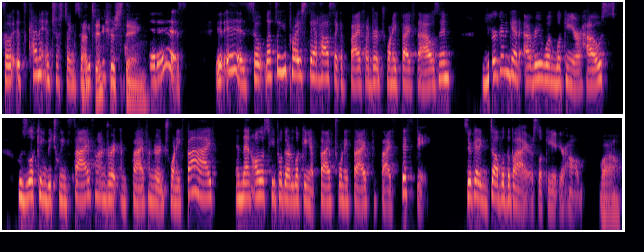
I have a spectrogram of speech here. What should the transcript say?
so it's kind of interesting. So that's interesting. It is. It is. So let's say you price that house like a 525,000. You're going to get everyone looking at your house who's looking between 500 and 525. And then all those people that are looking at 525 to 550. So you're getting double the buyers looking at your home. Wow.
